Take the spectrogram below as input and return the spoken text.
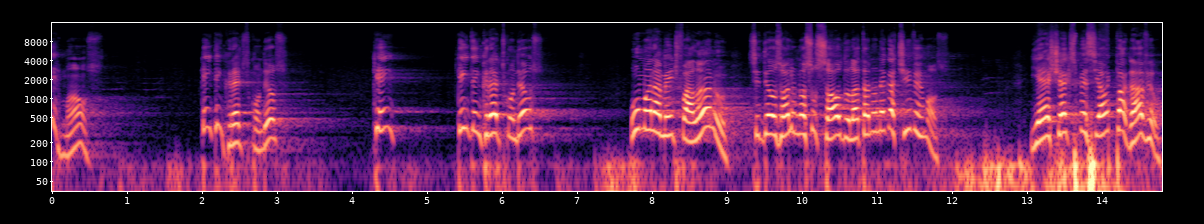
Irmãos, quem tem crédito com Deus? Quem? Quem tem crédito com Deus? Humanamente falando, se Deus olha o nosso saldo lá, está no negativo, irmãos. E é cheque especial impagável.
